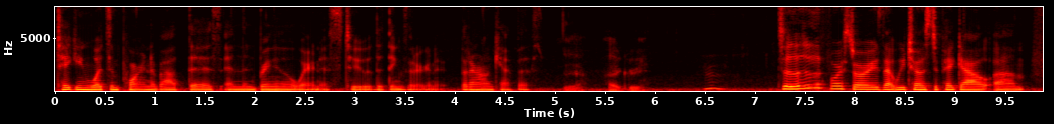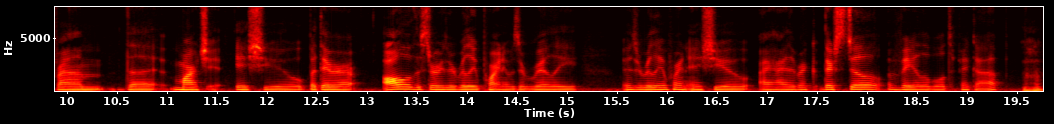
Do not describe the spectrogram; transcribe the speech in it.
taking what's important about this and then bringing awareness to the things that are gonna that are on campus. Yeah, I agree. So those are the four stories that we chose to pick out um, from the March issue. But there are all of the stories are really important. It was a really it was a really important issue. I highly recommend. they're still available to pick up. Mhm.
